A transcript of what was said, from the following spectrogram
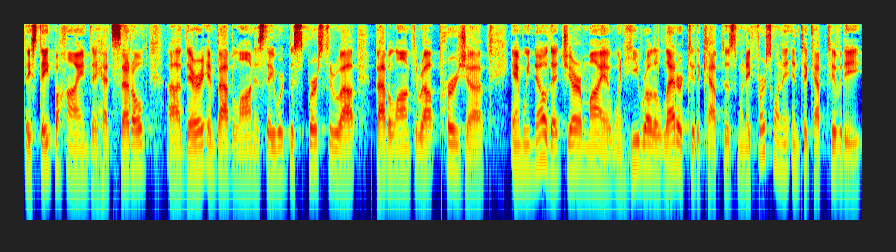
They stayed behind, they had settled uh, there in Babylon as they were dispersed throughout Babylon, throughout Persia. And we know that Jeremiah, when he wrote a letter to the captives, when they first went into captivity,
